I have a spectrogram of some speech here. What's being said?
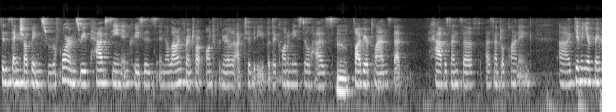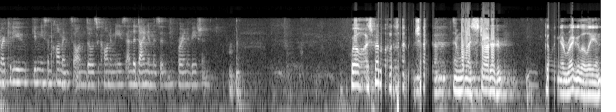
since Deng Xiaoping's reforms, we have seen increases in allowing for entre- entrepreneurial activity, but the economy still has Yeah. five-year plans that have a sense of uh, central planning. Uh, given your framework, could you give me some comments on those economies and the dynamism for innovation? Well, I spent a lot of time in China, and when I started going there regularly, and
